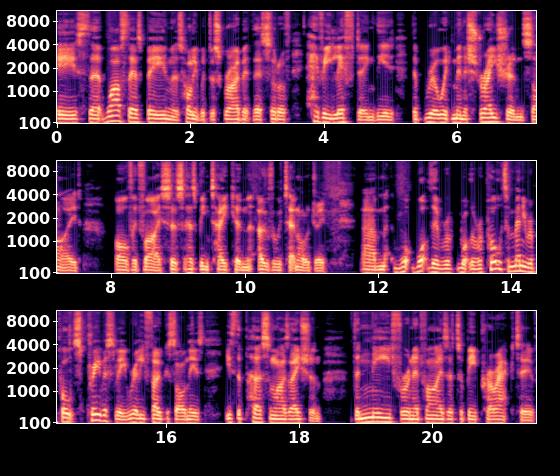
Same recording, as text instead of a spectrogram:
is that whilst there's been, as Holly would describe it, this sort of heavy lifting, the the real administration side of advice has, has been taken over with technology. Um, what what the what the report and many reports previously really focus on is is the personalisation, the need for an advisor to be proactive,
